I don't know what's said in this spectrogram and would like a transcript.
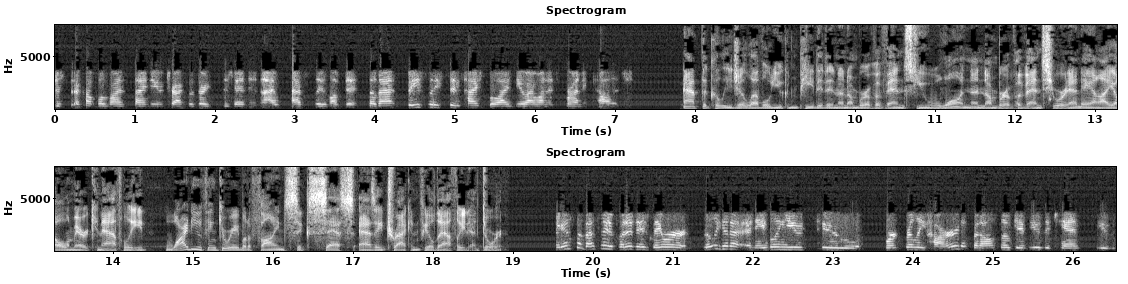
just a couple of months, I knew track was the right decision, and I absolutely loved it. So that basically since high school, I knew I wanted to run in college. At the collegiate level, you competed in a number of events. You won a number of events. You were an NAI All American athlete. Why do you think you were able to find success as a track and field athlete at Dordt? I guess the best way to put it is they were really good at enabling you to work really hard, but also give you the chance to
